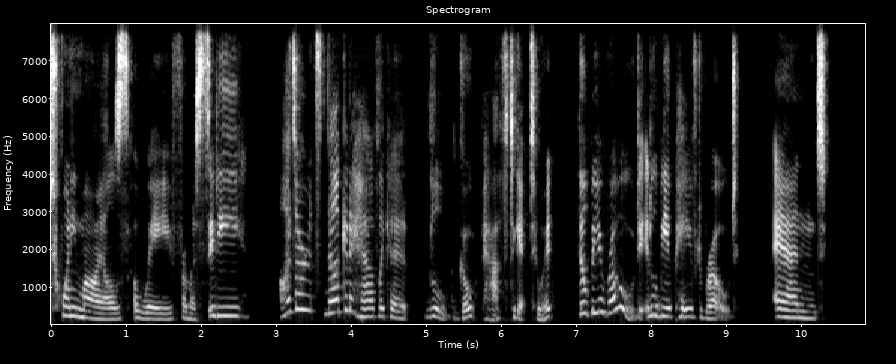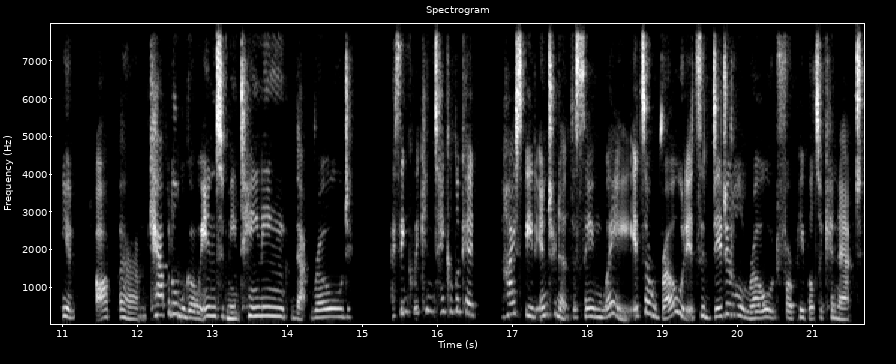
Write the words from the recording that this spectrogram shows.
20 miles away from a city, odds are it's not going to have like a little goat path to get to it. There'll be a road, it'll be a paved road. And you know, op, um, capital will go into maintaining that road, I think we can take a look at high speed internet the same way. It's a road, it's a digital road for people to connect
